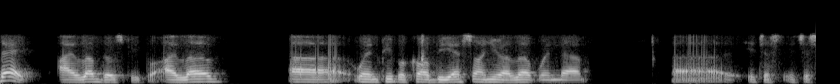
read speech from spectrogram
day, I love those people. I love uh, when people call BS on you. I love when uh, uh, it just it just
